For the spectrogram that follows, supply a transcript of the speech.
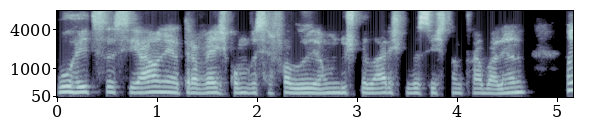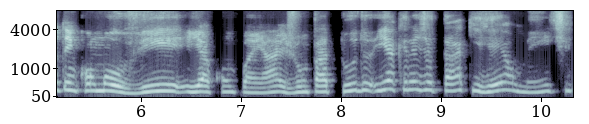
por rede social, né, através, como você falou, é um dos pilares que vocês estão trabalhando, não tem como ouvir e acompanhar, juntar tudo e acreditar que realmente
